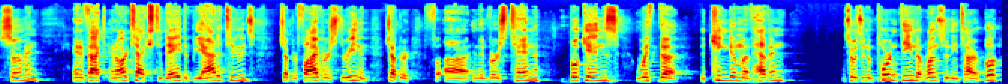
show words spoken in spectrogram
sermon. And in fact, in our text today, the Beatitudes, chapter 5, verse 3, and then chapter uh, and then verse 10 bookends with the, the kingdom of heaven. And so it's an important theme that runs through the entire book.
